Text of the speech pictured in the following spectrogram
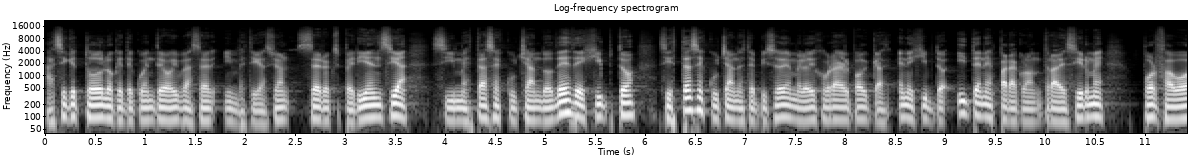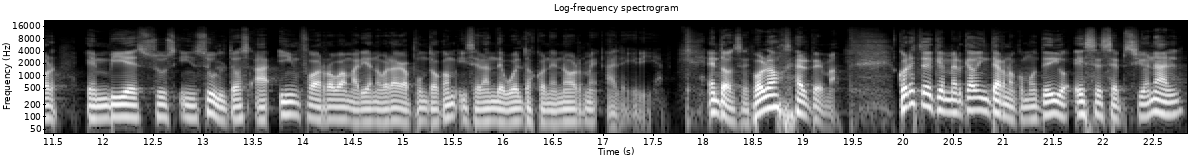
Así que todo lo que te cuente hoy va a ser investigación, cero experiencia. Si me estás escuchando desde Egipto, si estás escuchando este episodio, me lo dijo Braga el podcast en Egipto y tenés para contradecirme, por favor envíe sus insultos a info.marianobraga.com y serán devueltos con enorme alegría. Entonces, volvamos al tema. Con esto de que el mercado interno, como te digo, es excepcional,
